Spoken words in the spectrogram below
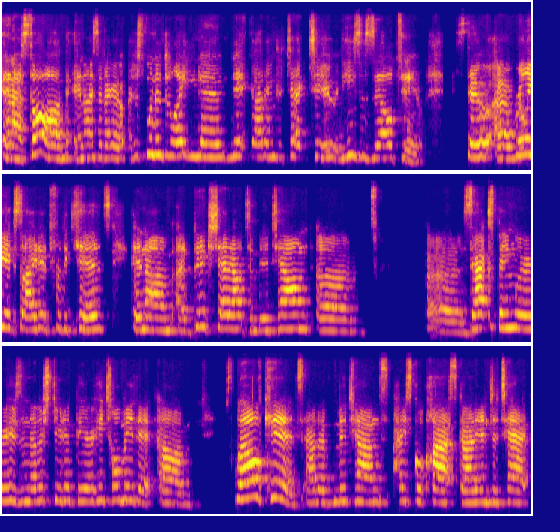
And I saw him and I said, I go, I just wanted to let you know Nick got into tech too, and he's a Zell too. So uh, really excited for the kids. And um, a big shout out to Midtown. Um, uh, Zach Spangler, who's another student there, he told me that um, 12 kids out of Midtown's high school class got into tech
